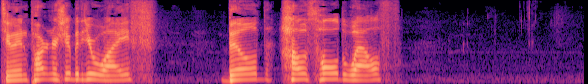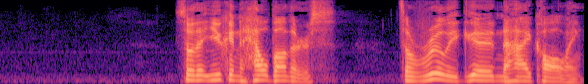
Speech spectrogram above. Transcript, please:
To, in partnership with your wife, build household wealth so that you can help others. It's a really good and high calling.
